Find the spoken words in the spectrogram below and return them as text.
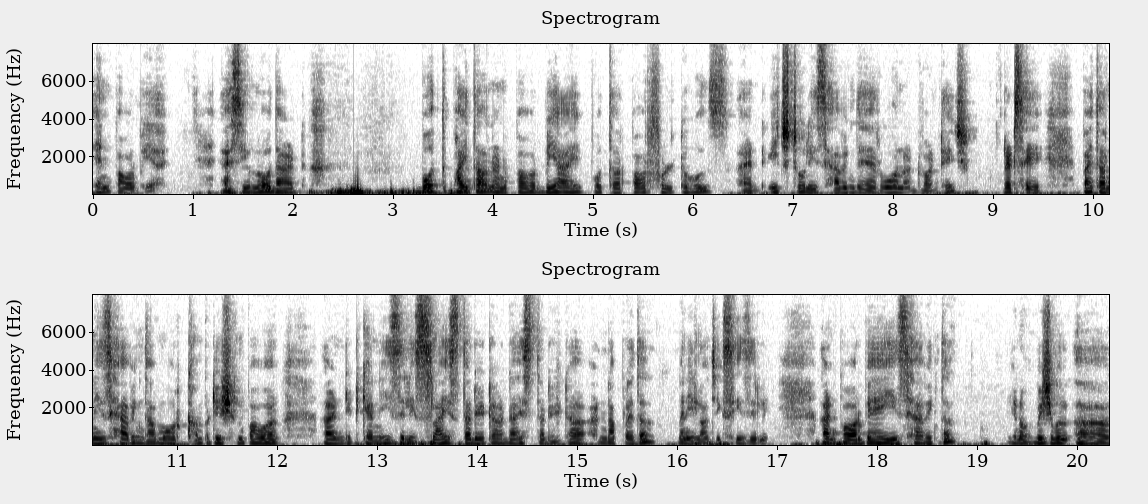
in Power BI. As you know that both Python and Power BI both are powerful tools and each tool is having their own advantage. Let's say Python is having the more computation power and it can easily slice the data, dice the data and apply the many logics easily. And Power BI is having the you know visual uh,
